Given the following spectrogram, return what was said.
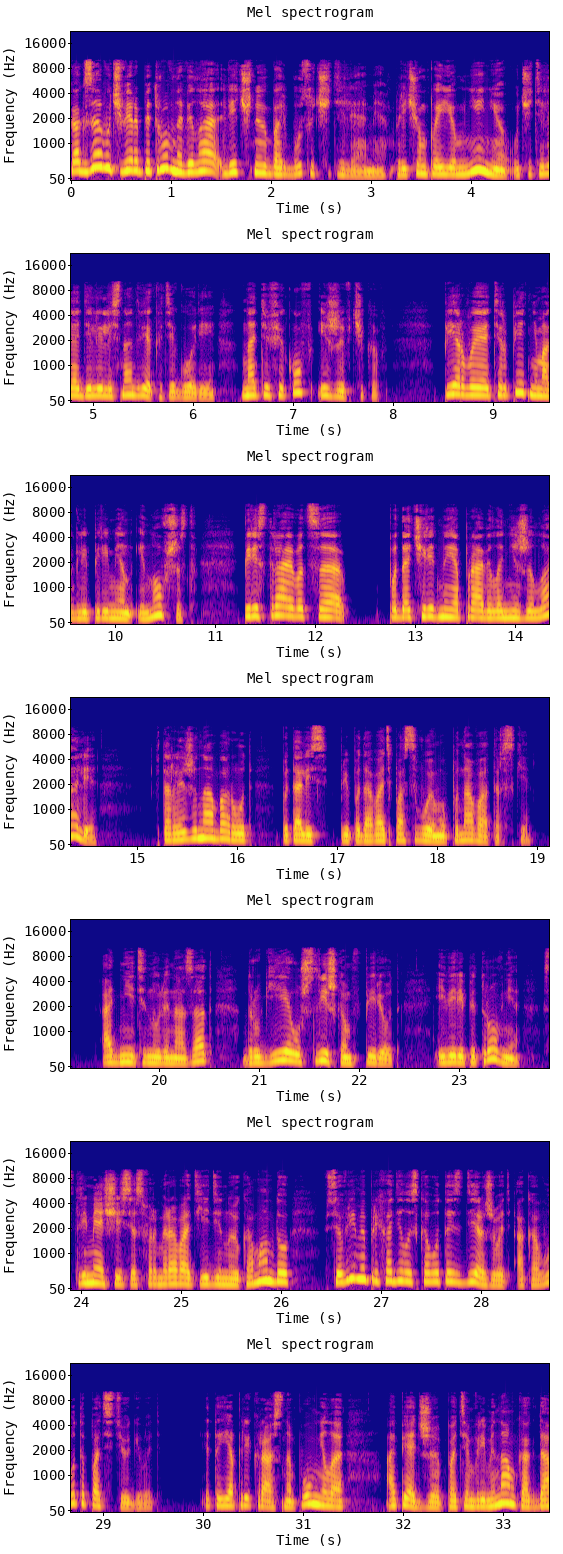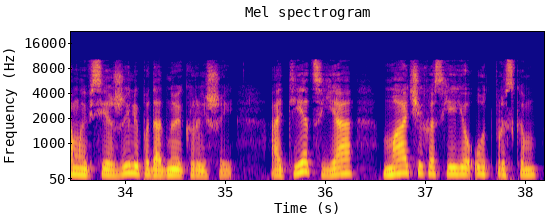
Как завуч Вера Петровна вела вечную борьбу с учителями. Причем, по ее мнению, учителя делились на две категории – на тюфяков и живчиков. Первые терпеть не могли перемен и новшеств, перестраиваться под очередные правила не желали, вторые же, наоборот, пытались преподавать по-своему, по-новаторски. Одни тянули назад, другие уж слишком вперед, и Вере Петровне, стремящейся сформировать единую команду, все время приходилось кого-то сдерживать, а кого-то подстегивать. Это я прекрасно помнила, опять же, по тем временам, когда мы все жили под одной крышей. Отец, я, мачеха с ее отпрыском.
